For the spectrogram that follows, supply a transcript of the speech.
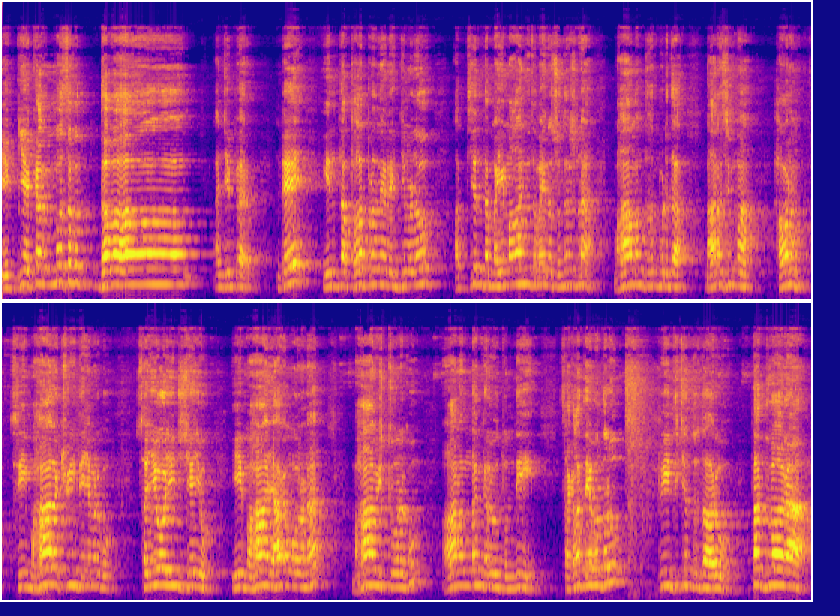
యజ్ఞకర్మ సముద్భవ అని చెప్పారు. అంటే ఇంత ఫలప్రదమైన యజ్ఞంలో అత్యంత మహిమాన్వితమైన సుదర్శన మహామంత్ర సంపుడిత నారసింహ హవనం శ్రీ మహాలక్ష్మీ దేవునకు సంయోజించి చేయు ఈ మహాయాగం వలన మహావిష్ణువునకు ఆనందం కలుగుతుంది. సకల దేవతలు ప్రీతి చెందుతారు. తద్వారా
